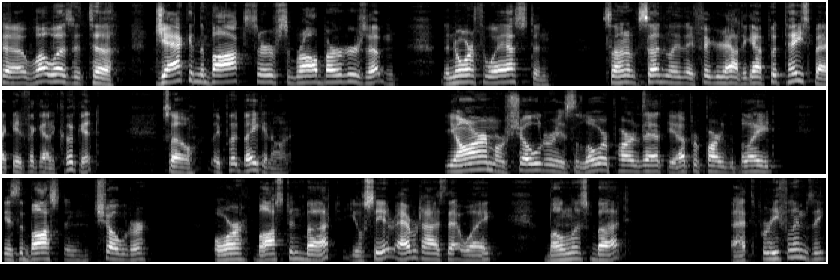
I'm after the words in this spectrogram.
uh, what was it? Uh, Jack in the Box served some raw burgers up in the Northwest, and suddenly they figured out they got to put taste back if they got to cook it, so they put bacon on it. The arm or shoulder is the lower part of that. The upper part of the blade is the Boston shoulder or Boston butt. You'll see it advertised that way. Boneless butt. That's pretty flimsy.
